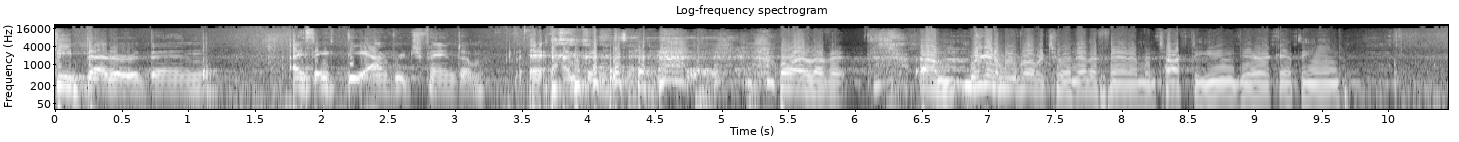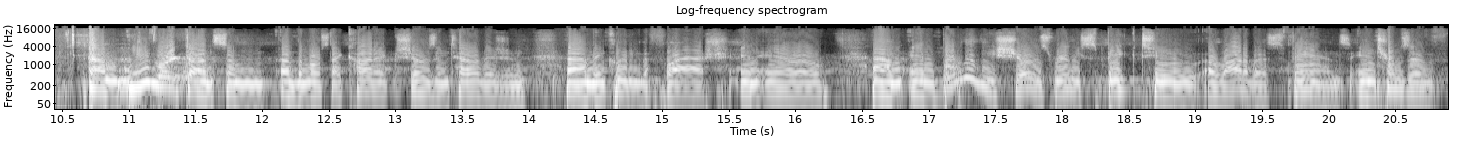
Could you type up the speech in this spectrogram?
be better than I think the average fandom. eh, I'm going to say. Well, I love it. Um, we're going to move over to another fandom and talk to you, Deric, at the end. Um, you've worked on some of the most iconic shows in television, um, including The Flash and Arrow, um, and both of these shows really speak to a lot of us fans in terms of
